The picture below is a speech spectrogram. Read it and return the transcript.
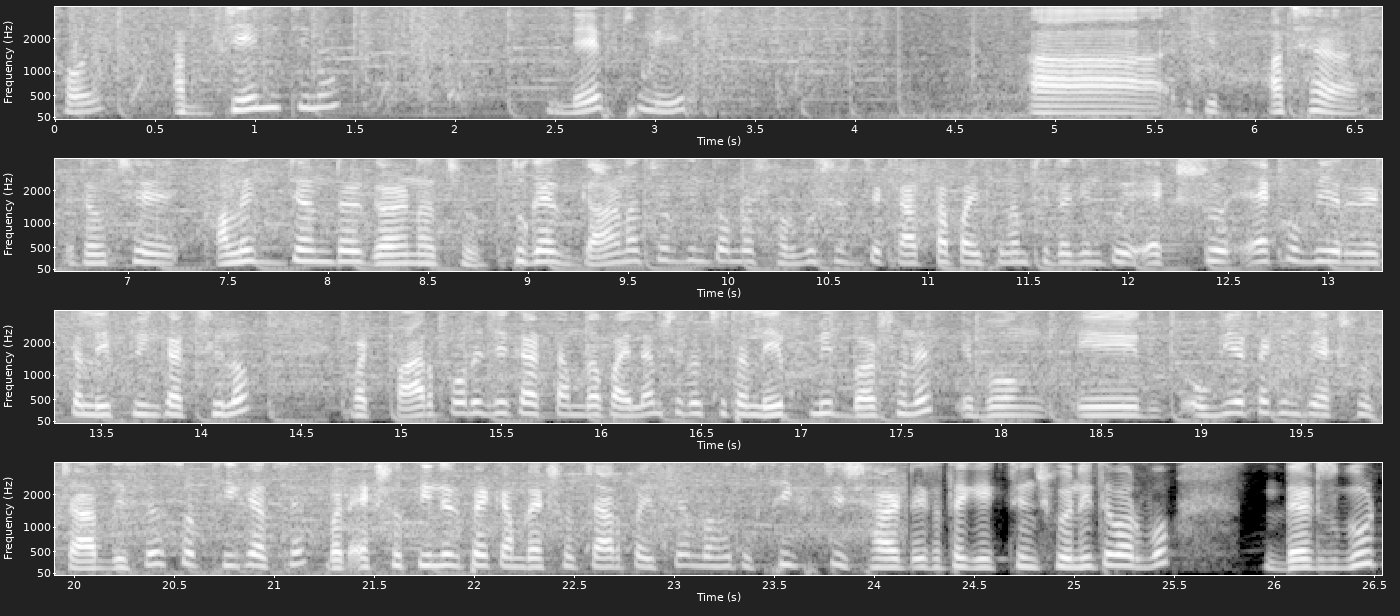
ছয়। আর্জেন্টিনা লেফট মিড এটা কি আচ্ছা এটা হচ্ছে আলেকজান্ডার গার্নাচো তো গ্যাস গার্নাচোর কিন্তু আমরা সর্বশেষ যে কার্ডটা পাইছিলাম, সেটা কিন্তু একশো এক ওভিয়ারের একটা লেফট উইং কার্ড ছিল। বাট তারপরে যে কার্ডটা আমরা পাইলাম, সেটা হচ্ছে এটা লেফট মিড ভার্সনের এবং এর ওভিয়ারটা কিন্তু একশো চার দিছে সো ঠিক আছে। বাট একশো তিনের প্যাক আমরা একশো চার পাইছি, আমরা হয়তো সিক্সটি শার্ট এটা থেকে এক্সচেঞ্জ করে নিতে পারব। দ্যাটস গুড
